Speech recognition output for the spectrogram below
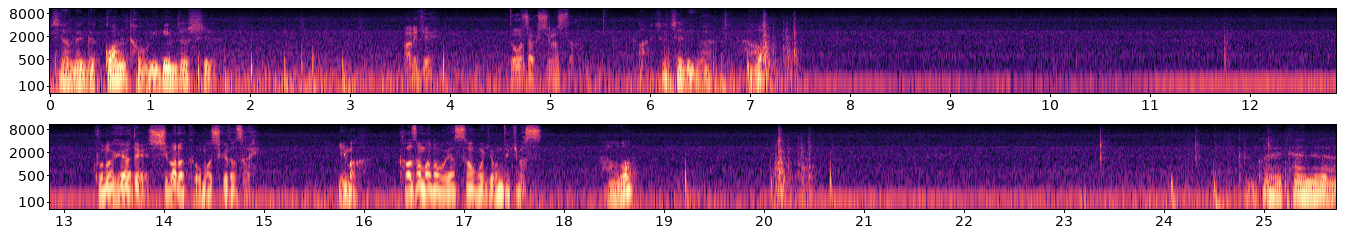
像那个光头一定就是兄貴到着しましたあ、在这里吗好この部屋でしばらくお待ちください今風間のお屋さんを呼んできます。趕快來看這個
